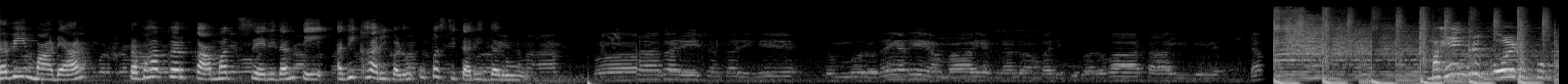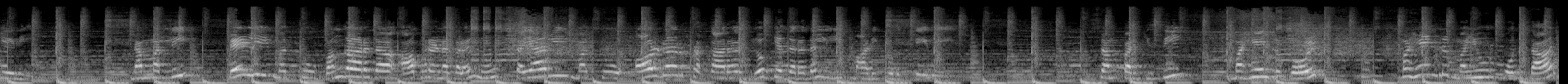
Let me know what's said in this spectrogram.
ರವಿ ಮಾಡ್ಯಾಳ್, ಪ್ರಭಾಕರ್ ಕಾಮತ್ ಸೇರಿದಂತೆ ಅಧಿಕಾರಿಗಳು ಉಪಸ್ಥಿತರಿದ್ದರು. ಶಂಕರಿಗೆ ತುಂಬು ಹೃದಯದೇ ಅಂಬ ಎಣ್ಣಲು ಅಂಬಲಿಸಿ ಬರುವ ತಾಯಿಗೆ. ಮಹೇಂದ್ರ ಗೋಲ್ಡ್ ಕುಕ್ಕೇರಿ. ನಮ್ಮಲ್ಲಿ ಬೆಳ್ಳಿ ಮತ್ತು ಬಂಗಾರದ ಆಭರಣಗಳನ್ನು ತಯಾರಿ ಮತ್ತು ಆರ್ಡರ್ ಪ್ರಕಾರ ಯೋಗ್ಯ ದರದಲ್ಲಿ ಮಾಡಿಕೊಡುತ್ತೇವೆ. ಸಂಪರ್ಕಿಸಿ ಮಹೇಂದ್ರ ಗೋಲ್ಡ್, ಮಹೇಂದ್ರ ಮಯೂರ್ ಪೋದ್ದಾರ್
